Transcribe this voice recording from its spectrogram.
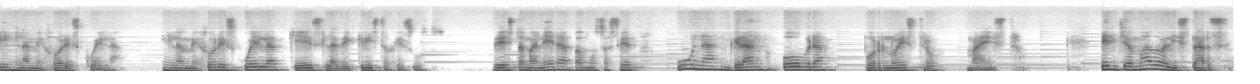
en la mejor escuela, en la mejor escuela que es la de Cristo Jesús. De esta manera vamos a ser una gran obra por nuestro Maestro. El llamado a alistarse.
